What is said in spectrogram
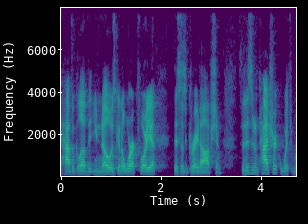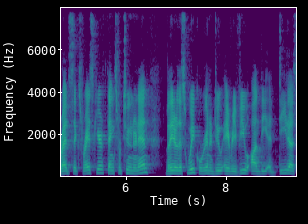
have a glove that you know is going to work for you, this is a great option. So this has been Patrick with Red 6 Race Gear. Thanks for tuning in. Later this week, we're going to do a review on the Adidas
